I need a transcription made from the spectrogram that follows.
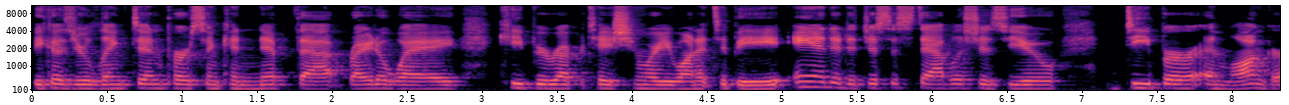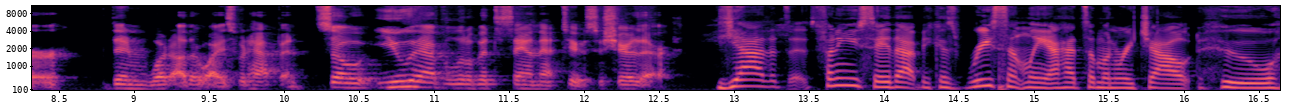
because your LinkedIn person can nip that right away, keep your reputation where you want it to be, and it, it just establishes you deeper and longer than what otherwise would happen. So you have a little bit to say on that too. So share there. Yeah, that's it's funny you say that because recently I had someone reach out who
